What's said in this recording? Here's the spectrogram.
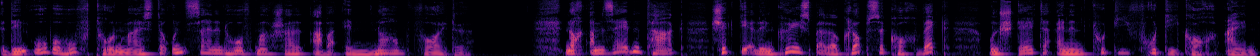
den Oberhofturnmeister und seinen Hofmarschall aber enorm freute. Noch am selben Tag schickte er den Königsberger Klopse-Koch weg und stellte einen Tutti-Frutti-Koch ein.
